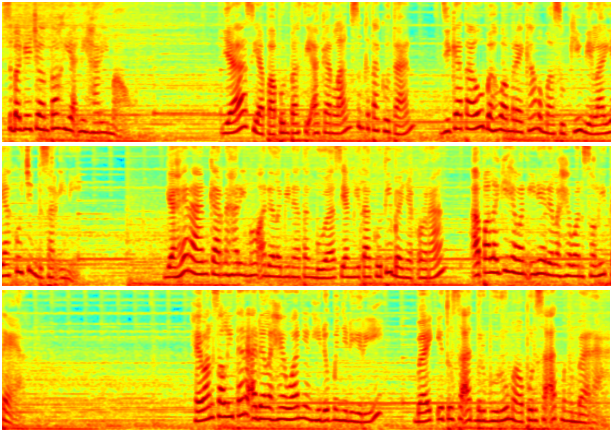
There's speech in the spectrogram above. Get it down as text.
sebagai contoh yakni harimau. Ya, siapa pun pasti akan langsung ketakutan jika tahu bahwa mereka memasuki wilayah kucing besar ini. Gak heran karena harimau adalah binatang buas yang ditakuti banyak orang, apalagi hewan ini adalah hewan soliter. Hewan soliter adalah hewan yang hidup menyendiri, baik itu saat berburu maupun saat mengembara.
